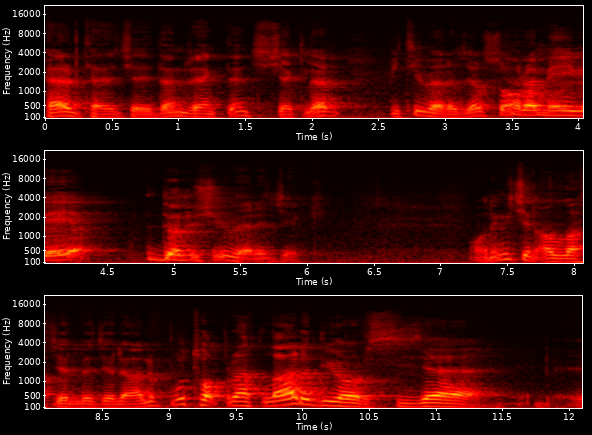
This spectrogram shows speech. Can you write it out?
Her şeyden, renkten çiçekler biti verecek. Sonra meyveye dönüşü verecek. Onun için Allah Celle Celaluhu bu topraklar diyor size e,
